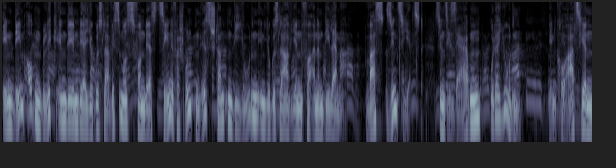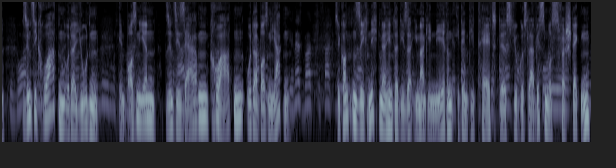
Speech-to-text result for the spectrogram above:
In dem Augenblick, in dem der Jugoslawismus von der Szene verschwunden ist, standen die Juden in Jugoslawien vor einem Dilemma. Was sind sie jetzt? Sind sie Serben oder Juden? In Kroatien sind sie Kroaten oder Juden? In Bosnien sind sie Serben, Kroaten oder Bosniaken? Sie konnten sich nicht mehr hinter dieser imaginären Identität des Jugoslawismus verstecken,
